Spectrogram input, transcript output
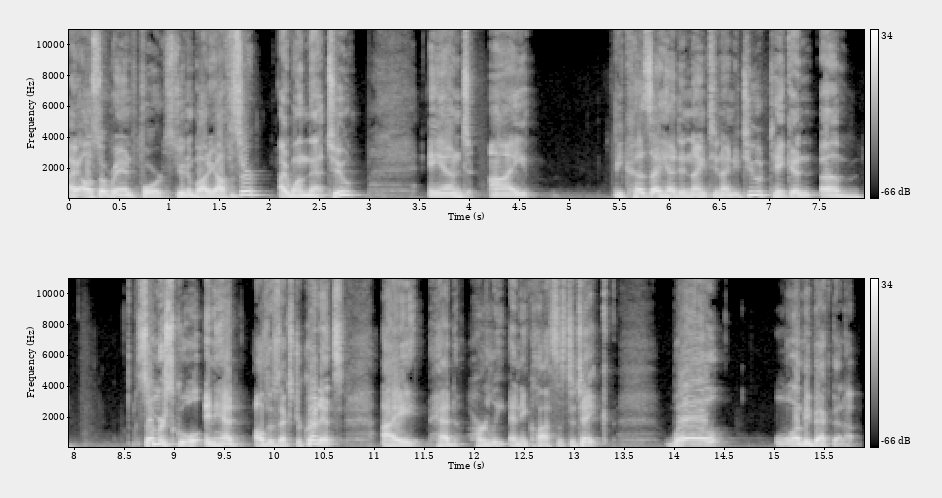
I also ran for student body officer. I won that too. And I, because I had in 1992 taken um, summer school and had all those extra credits, I had hardly any classes to take. Well, let me back that up.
